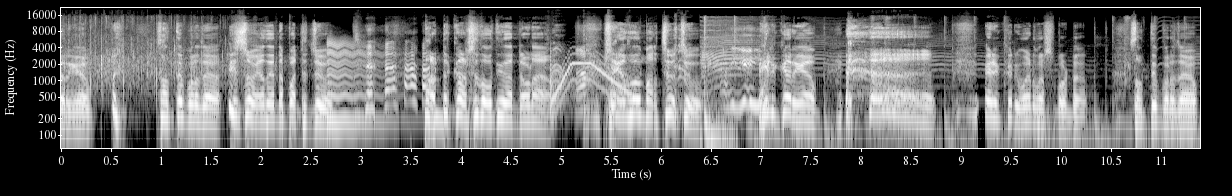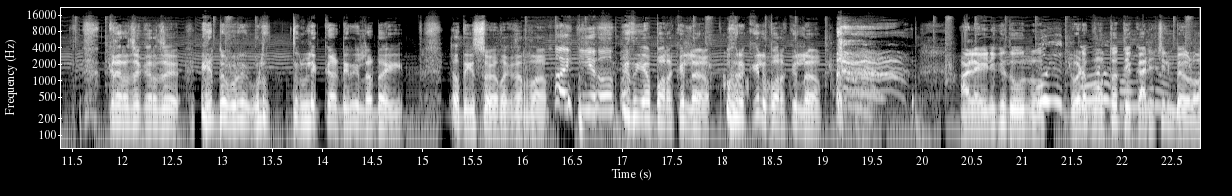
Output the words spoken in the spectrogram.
അറിയാം സത്യം പറഞ്ഞ ഈ ശ്വേത എന്നെ പറ്റിച്ചു. പണ്ട് കൃഷി തോന്നി തന്നോടാ ശ്വേത മറച്ചു വെച്ചു. എനിക്കറിയാം. എനിക്ക് ഒരുപാട് വിഷമമുണ്ട്. സത്യം പറഞ്ഞ കരച്ച് കരച്ച് എന്റെ ഉള്ളിൽ ഉള്ളി തുള്ളിക്കാട്ടിനില്ലാണ്ടായി അത് ഈ ശ്വേത കാരണം. അയ്യോ. ഇത് ഞാൻ പറക്കില്ല ഒരിക്കലും പറക്കില്ല അല്ല എനിക്ക് തോന്നുന്നു ഇവിടെ മൊത്തത്തിൽ കരിച്ചിലും ബഹളോ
